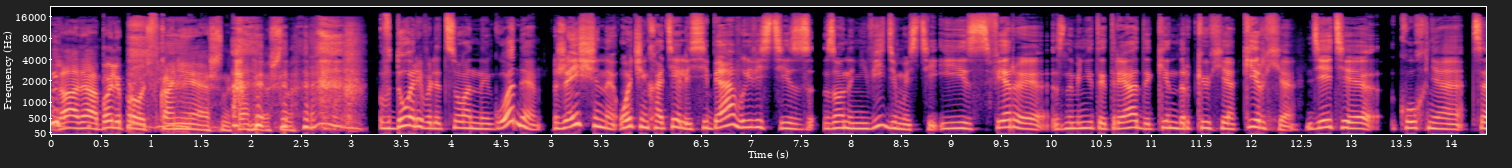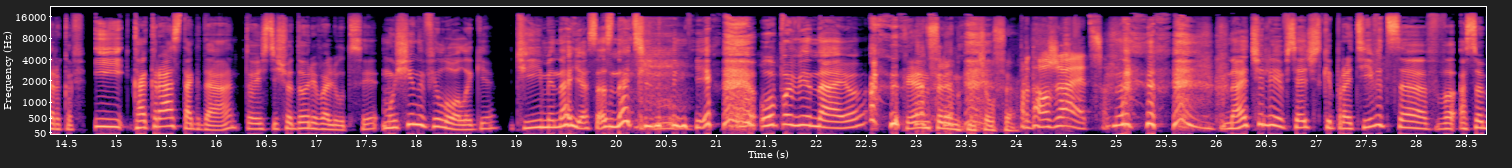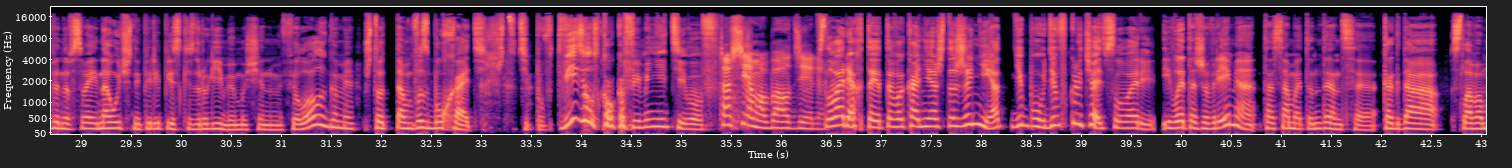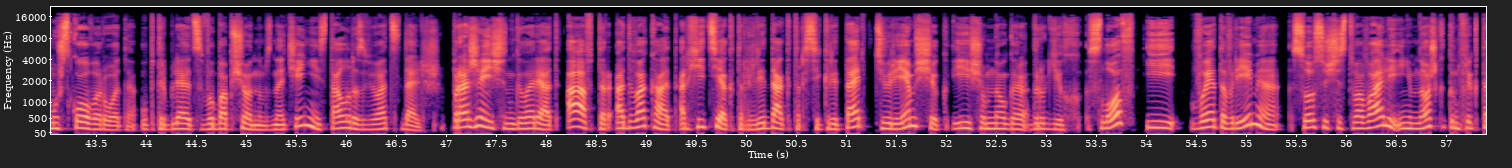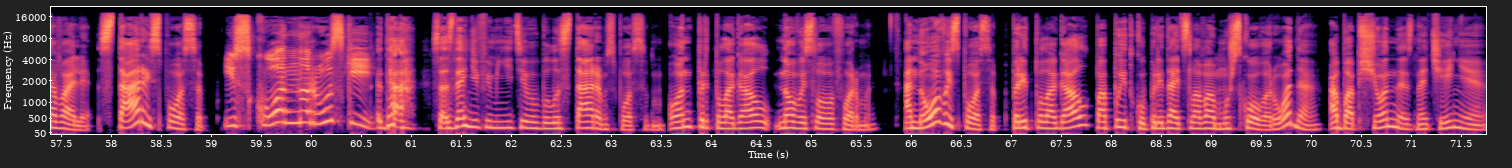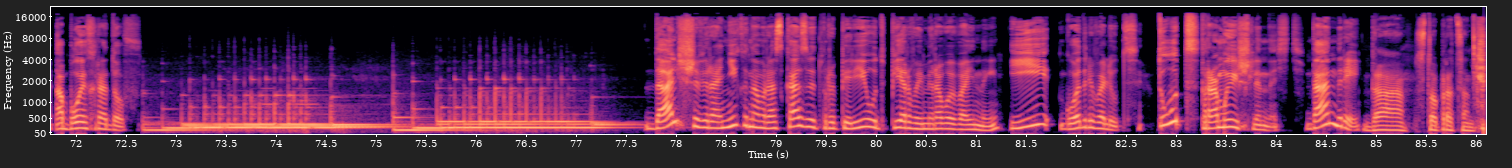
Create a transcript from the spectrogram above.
Да-да, были против, конечно, конечно. в дореволюционные годы женщины очень хотели себя вывести из зоны невидимости и из сферы знаменитой триады киндер-кюхе-кирхе. Дети, кухня, церковь. И как раз тогда, то есть еще до революции, мужчины-филологи, чьи имена я сознательно не упоминаю, Кэнселинг начался. Продолжается. начали всячески противиться, в, особенно в своей научной переписке с другими мужчинами-филологами, что-то там возбухать. Что типа, вот видел, сколько феминитивов? Совсем обалдели. В словарях-то этого, конечно же, нет. Не будем включать в словари. И в это же время та самая тенденция, когда слова мужского рода употребляются в обобщенном значении, стала развиваться дальше. Про женщин говорят автор, адвокат, архитектор, редактор, секретарь, тюремщик и еще много других слов. И в это время сосуществовали и немножко конфликтовали. Старый способ Исконно русский. да, создание феминитива было старым способом. Он предполагал новые слово формы. А новый способ предполагал попытку придать словам мужского рода обобщенное значение обоих родов. Дальше Вероника нам рассказывает про период Первой мировой войны и год революции. Тут промышленность. Да, Андрей? Да, сто процентов.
